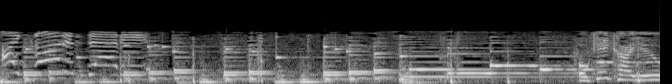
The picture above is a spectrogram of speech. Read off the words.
I got it, Daddy. Okay, Caillou.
